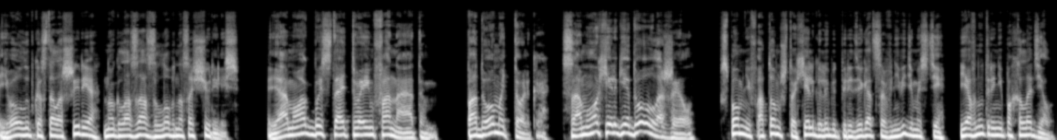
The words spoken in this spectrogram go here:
Его улыбка стала шире, но глаза злобно сощурились. Я мог бы стать твоим фанатом. Подумать только. Само Хельгеду уложил». Вспомнив о том, что Хельга любит передвигаться в невидимости, я внутренне похолодел.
